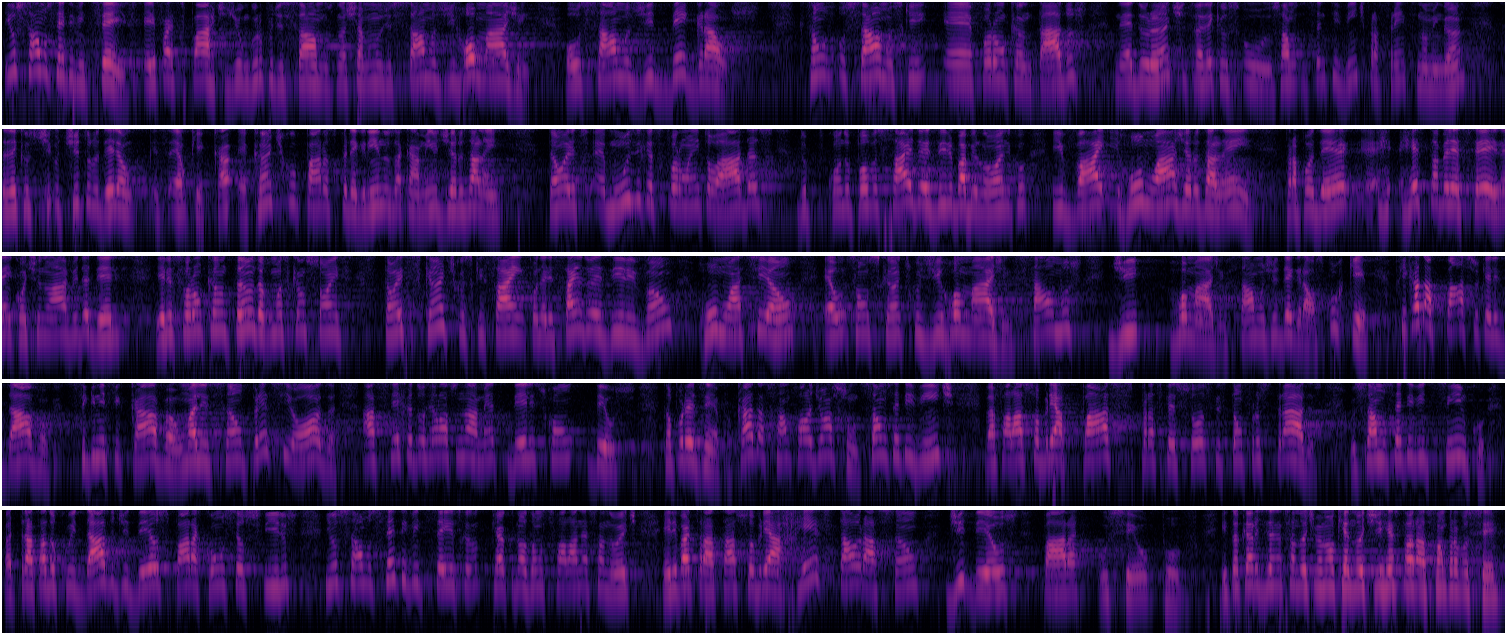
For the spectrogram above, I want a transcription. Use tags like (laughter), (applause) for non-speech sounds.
E o Salmo 126, ele faz parte de um grupo de salmos, nós chamamos de salmos de romagem, ou salmos de degraus são os salmos que é, foram cantados né, durante, você vai ver que os, o salmo 120 para frente, se não me engano, você vai ver que o, o título dele é o, é o que? É Cântico para os Peregrinos a Caminho de Jerusalém. Então, eles, é, músicas que foram entoadas do, quando o povo sai do exílio babilônico e vai rumo a Jerusalém para poder é, restabelecer né, e continuar a vida deles. E eles foram cantando algumas canções. Então, esses cânticos que saem, quando eles saem do exílio e vão rumo a Sião, é, são os cânticos de romagem, salmos de romagem, salmos de degraus. Por quê? Porque cada passo que eles davam significava uma lição preciosa acerca do relacionamento deles com Deus. Então, por exemplo, cada salmo fala de um assunto. Salmo 120 vai falar sobre a paz para as pessoas que estão frustradas. O Salmo 125 vai tratar do cuidado de Deus para com os seus filhos. E o Salmo 126, que é o que nós vamos falar nessa noite, ele vai tratar sobre a restauração de Deus para o seu povo. Então eu quero dizer nessa noite, meu irmão, que é noite de restauração para você.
